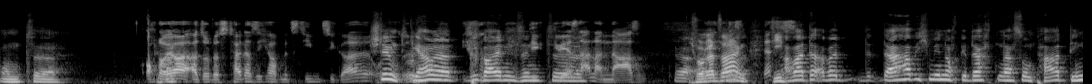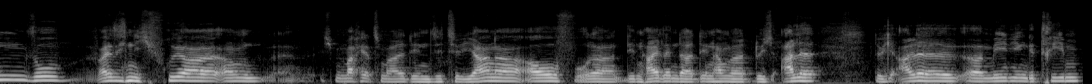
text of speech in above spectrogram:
Und äh, Auch naja, also das teilt er sich auch mit Steven Seagal. stimmt, und, die haben ja, die beiden die sind. diversen Äh, anderen Nasen. Ich wollte gerade sagen, die, aber da, aber da habe ich mir noch gedacht, nach so ein paar Dingen, so, weiß ich nicht, früher, ähm, ich mache jetzt mal den Sizilianer auf oder den Highlander, den haben wir durch alle, durch alle äh, Medien getrieben.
